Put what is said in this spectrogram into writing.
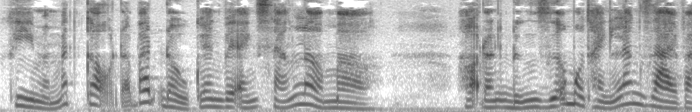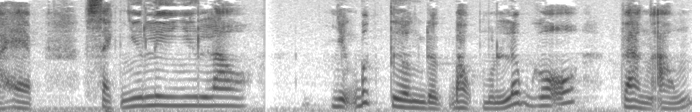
khi mà mắt cậu đã bắt đầu quen với ánh sáng lờ mờ. Họ đang đứng giữa một hành lang dài và hẹp, sạch như ly như lau. Những bức tường được bọc một lớp gỗ vàng óng,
